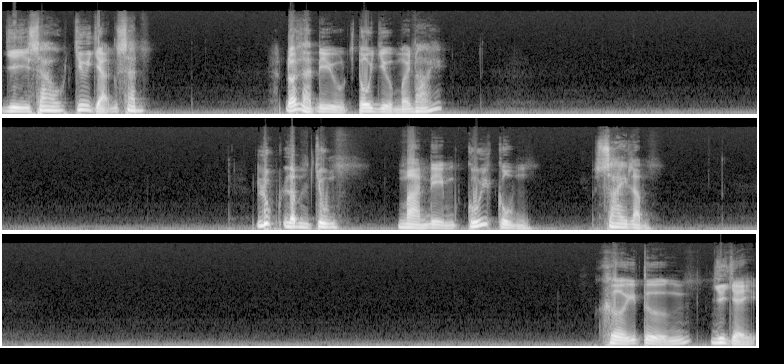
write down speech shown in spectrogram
vì sao chưa giảng sanh? Đó là điều tôi vừa mới nói. Lúc lâm chung, mà niệm cuối cùng sai lầm. Khởi tưởng như vậy.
